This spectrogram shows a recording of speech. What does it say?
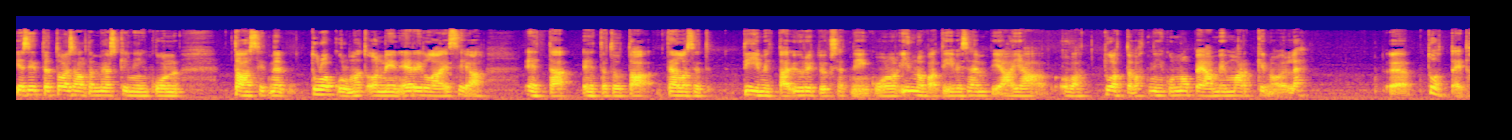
Ja sitten toisaalta myöskin niin kuin, taas sitten ne tulokulmat on niin erilaisia, että, että tota, tällaiset tiimit tai yritykset niin kuin on innovatiivisempia ja ovat, tuottavat niin kuin nopeammin markkinoille ö, tuotteita.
